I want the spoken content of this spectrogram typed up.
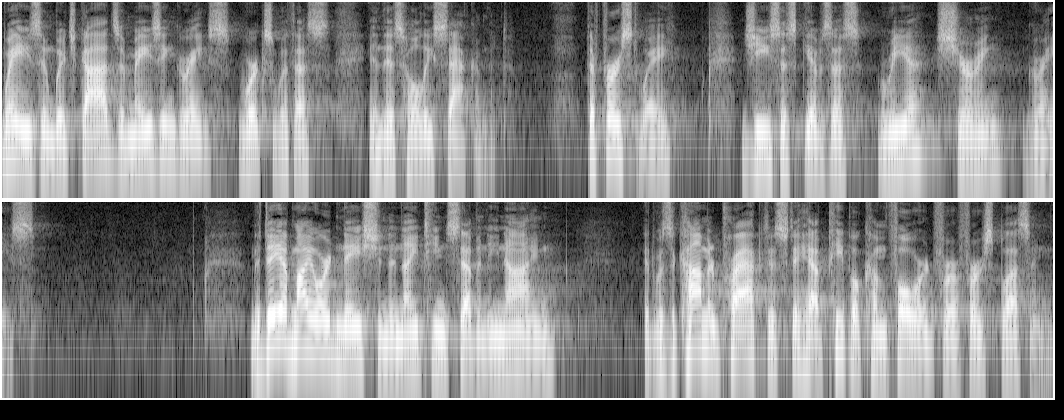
ways in which God's amazing grace works with us in this holy sacrament. The first way, Jesus gives us reassuring grace. The day of my ordination in 1979, it was a common practice to have people come forward for a first blessing.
